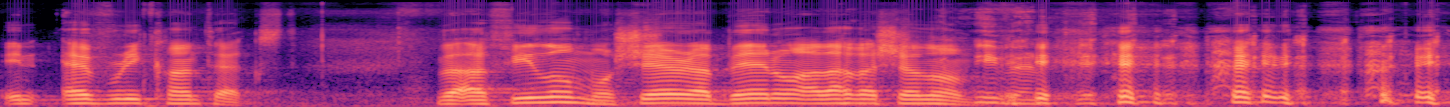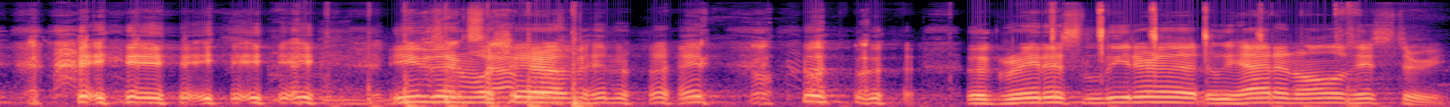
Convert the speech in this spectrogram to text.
in every context. ואפילו משה רבנו עליו השלום. Even. Even Moshe Rabbeinu, right? the greatest leader that we had in all of history.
